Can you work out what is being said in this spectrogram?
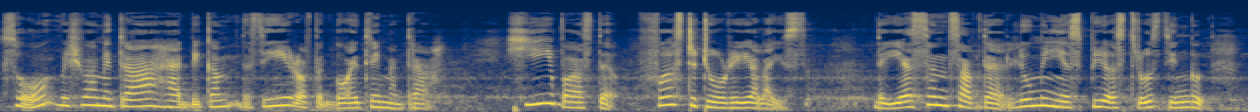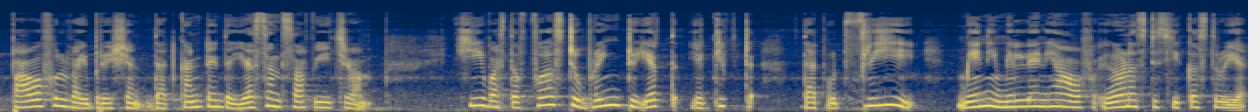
So, Vishwamitra had become the seer of the Gayatri Mantra. He was the first to realize the essence of the luminous spheres through single powerful vibration that contained the essence of each realm. He was the first to bring to earth a gift that would free many millennia of earnest seekers through a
